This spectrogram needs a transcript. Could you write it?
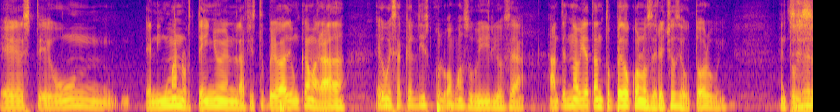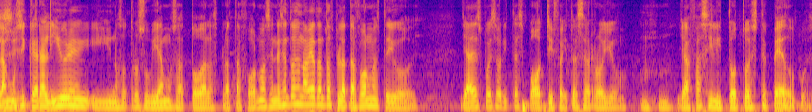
este un enigma norteño en la fiesta privada de un camarada, eh, güey, saca el disco, lo vamos a subir. Y, o sea, antes no había tanto pedo con los derechos de autor, güey. Entonces Sí, sí, la sí. música era libre y nosotros subíamos a todas las plataformas. En ese entonces no había tantas plataformas, te digo. Ya después ahorita Spotify y todo ese rollo ya facilitó todo este pedo, pues.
